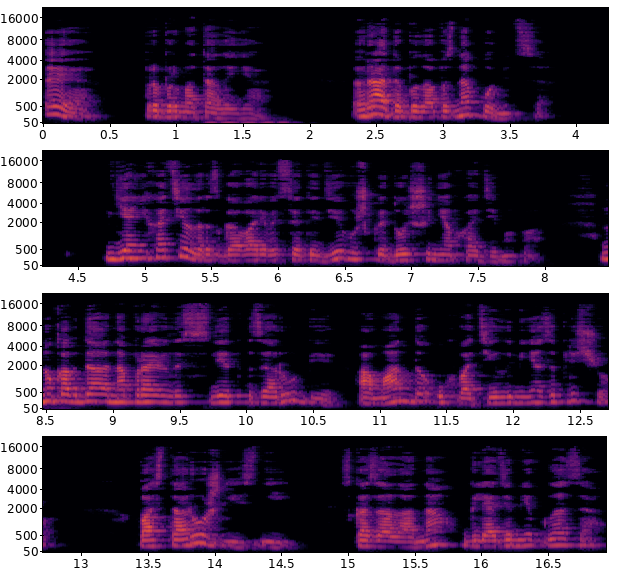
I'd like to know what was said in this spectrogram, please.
«Э», – пробормотала я, – «рада была познакомиться». Я не хотела разговаривать с этой девушкой дольше необходимого. Но когда направилась вслед за Руби, Аманда ухватила меня за плечо. «Поосторожнее с ней», – сказала она, глядя мне в глаза,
